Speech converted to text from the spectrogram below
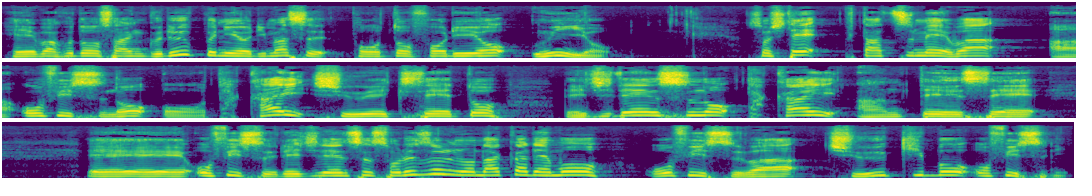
平和不動産グループによりますポートフォリオ運用。そして2つ目は、あオフィスの高い収益性とレジデンスの高い安定性え。オフィス、レジデンスそれぞれの中でも、オフィスは中規模オフィスに、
